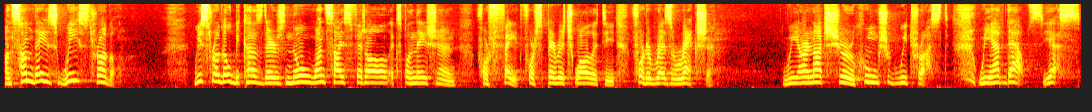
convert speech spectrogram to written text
On some days, we struggle. We struggle because there's no one size fits all explanation for faith, for spirituality, for the resurrection. We are not sure whom should we trust. We have doubts, yes.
